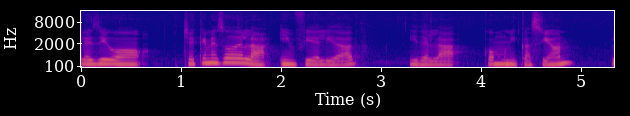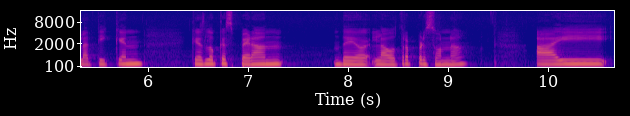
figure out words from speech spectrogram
Les digo, chequen eso de la infidelidad y de la comunicación, platiquen qué es lo que esperan de la otra persona. Hay,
